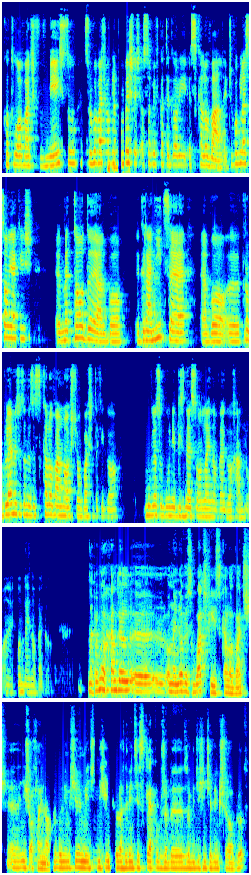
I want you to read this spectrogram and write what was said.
kotłować w miejscu, spróbować w ogóle pomyśleć o sobie w kategorii skalowalnej. Czy w ogóle są jakieś metody albo granice albo problemy związane ze skalowalnością właśnie takiego, mówiąc ogólnie, biznesu online'owego, handlu online'owego? Na pewno handel y, online'owy jest łatwiej skalować y, niż offline'owy, bo nie musimy mieć 10 mhm. razy więcej sklepów, żeby zrobić 10 większy obrót.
